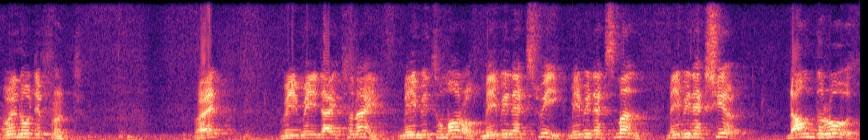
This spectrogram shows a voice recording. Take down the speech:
we're no different. Right? We may die tonight, maybe tomorrow, maybe next week, maybe next month, maybe next year. Down the road,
